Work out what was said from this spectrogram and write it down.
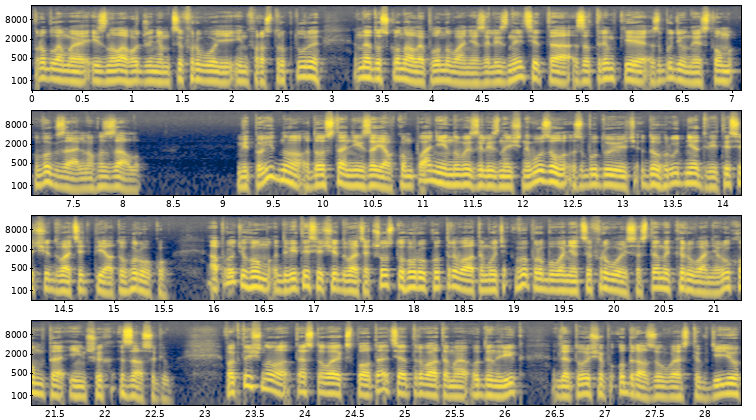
Проблеми із налагодженням цифрової інфраструктури, недосконале планування залізниці та затримки з будівництвом вокзального залу. Відповідно до останніх заяв компанії, новий залізничний вузол збудують до грудня 2025 року, а протягом 2026 року триватимуть випробування цифрової системи керування рухом та інших засобів. Фактично, тестова експлуатація триватиме один рік для того, щоб одразу ввести в дію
